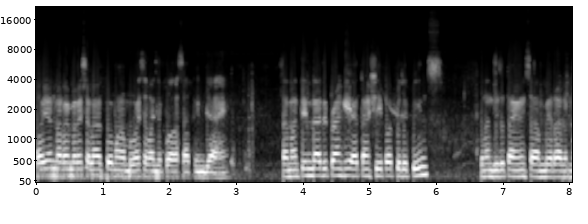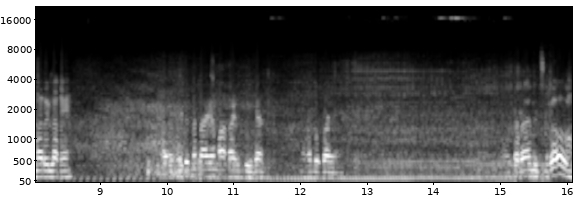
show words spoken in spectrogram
So yun, maraming maraming salamat po mga babae. Samahan niyo po sa ating biyahe. Sa Team Daddy Frankie at ang Shipa Philippines. So nandito tayo sa Mira- Marilaki. Uh, ito na tayo mga kaibigan. Mga babae. Tara, let's go!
